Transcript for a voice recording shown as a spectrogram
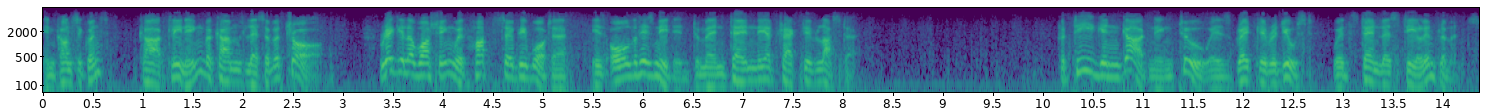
In consequence, car cleaning becomes less of a chore. Regular washing with hot soapy water is all that is needed to maintain the attractive luster. Fatigue in gardening, too, is greatly reduced with stainless steel implements.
